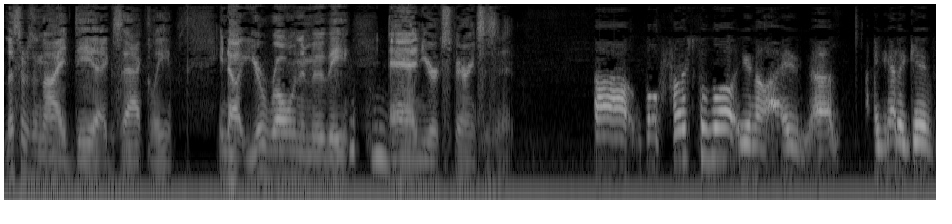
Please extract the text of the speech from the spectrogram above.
listeners an idea exactly, you know, your role in the movie and your experiences in it. Uh, well, first of all, you know, I uh, I got to give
